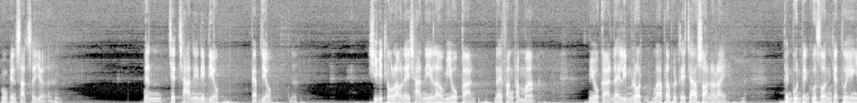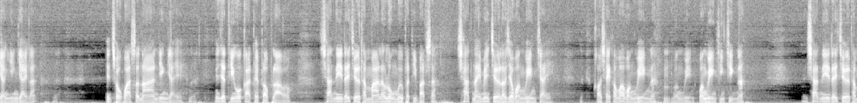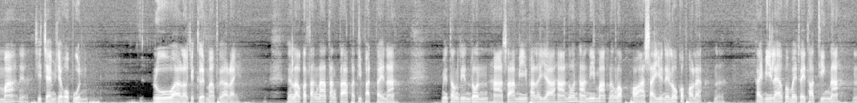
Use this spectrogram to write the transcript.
คงเป็นสัตว์ซะเยอะงั้นเจ็ดชาตินี้นิดเดียว แป๊บเดียว ชีวิตของเราในชาตินี้เรามีโอกาสได้ฟังธรรมะ มีโอกาสได้ลิ้มรสว่าพระพุทธเจ้าสอนอะไร เป็นบุญเป็นกุศลแก่ตัวเองอย่างยิ่งใหญ่ล้วเป็นโชควาสนาอันยิ่งใหญ่งั้นอย่าทิ้งโอกาสไปเปล่าๆชาตินี้ได้เจอธรรมะแล้วลงมือปฏิบัติซะชาติไหนไม่เจอแล้วจะวังเวงใจขอใช้คำว่าวังเวงนะวังเวงวังเวงจริง ๆ นะ ชาตินี้ได้เจอธรรมะเนี่ยจิตใจมันจะอบอุ่น รู้ว่าเราจะเกิดมาเพื่ออะไรงั้นเราก็ตั้งหน้าตั้งตาปฏิบัติไปนะ ไม่ต้องดิ้นรนหาสามีภรรยาหาโน่นหานี่มากนักหรอกพออาศัยอยู่ในโลกก็พอแล้วนะใครมีแล้วก็ไม่ไปทอดทิ้งนะ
